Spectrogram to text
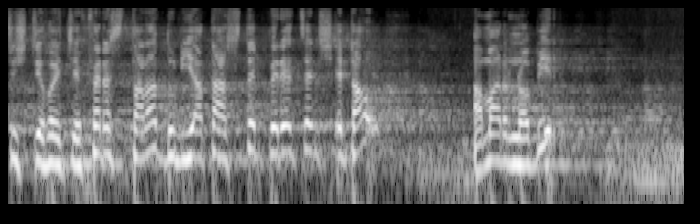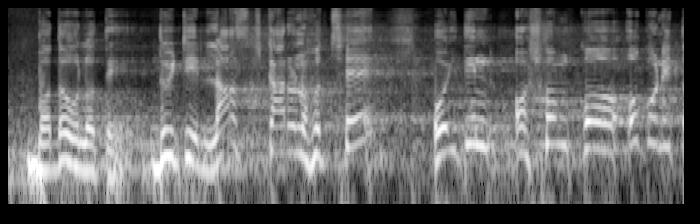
সৃষ্টি হয়েছে। ফেরেস্তারা দুনিয়াতে আসতে পেরেছেন সেটাও আমার নবীর বদৌলতে। দুইটি লাস্ট কারণ হচ্ছে ওই দিন অসংখ্য অগণিত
